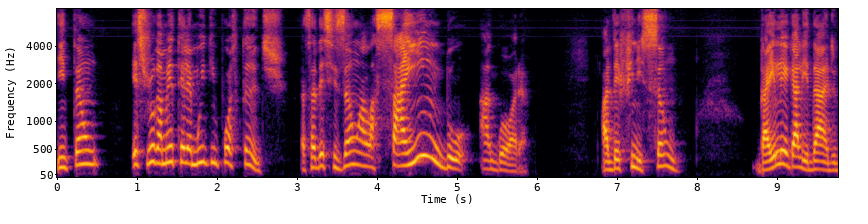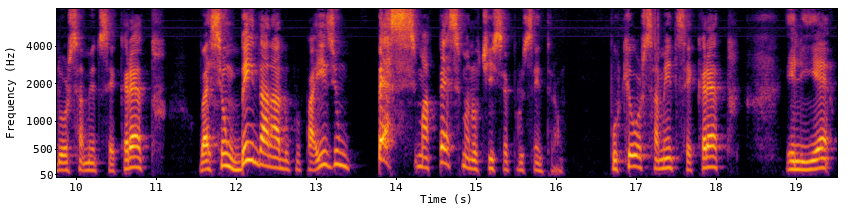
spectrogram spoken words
Então esse julgamento ele é muito importante. Essa decisão ela saindo agora, a definição da ilegalidade do orçamento secreto vai ser um bem danado para o país e um péssima, péssima notícia para o Centrão porque o orçamento secreto ele é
